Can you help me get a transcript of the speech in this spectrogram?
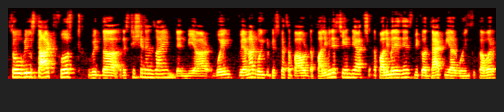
So we'll start first with the restriction enzyme. Then we are going, we are not going to discuss about the polymerase chain reaction, uh, polymerases because that we are going to cover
